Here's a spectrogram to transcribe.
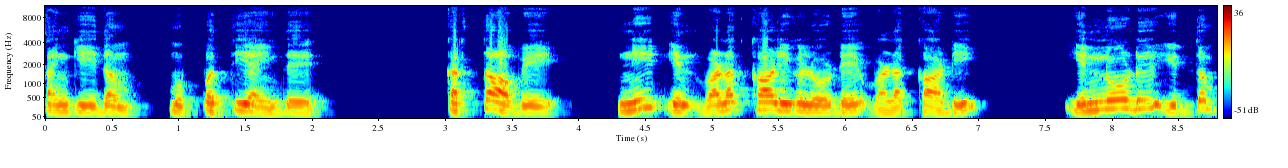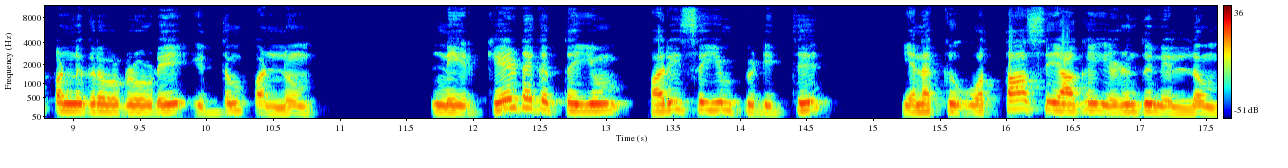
சங்கீதம் முப்பத்தி ஐந்து கர்த்தாவே நீர் என் வழக்காளிகளோடே வழக்காடி என்னோடு யுத்தம் பண்ணுகிறவர்களோடே யுத்தம் பண்ணும். நீர் கேடகத்தையும் பரிசையும் பிடித்து எனக்கு ஒத்தாசையாக எழுந்து நில்லும்.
